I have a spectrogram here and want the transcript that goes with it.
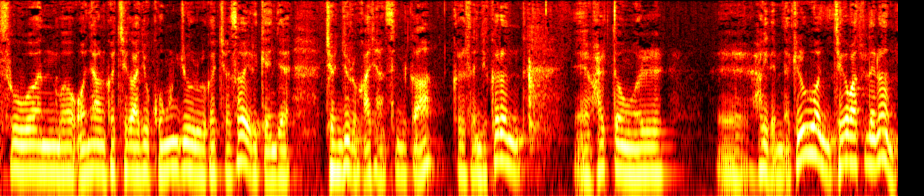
수원 뭐 온양을 거쳐 가지고 공주를 거쳐서 이렇게 이제 전주로 가지 않습니까? 그래서 이제 그런 예, 활동을 예, 하게 됩니다. 결국은 제가 봤을 때는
